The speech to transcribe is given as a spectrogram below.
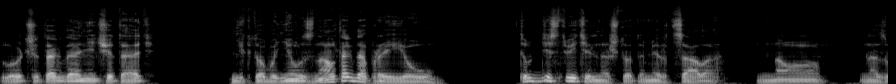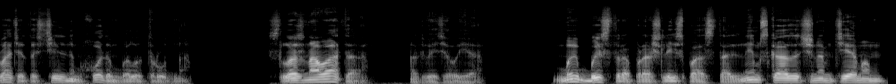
Лучше тогда не читать. Никто бы не узнал тогда про ее ум. Тут действительно что-то мерцало, но назвать это стильным ходом было трудно. «Сложновато», — ответил я. Мы быстро прошлись по остальным сказочным темам.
